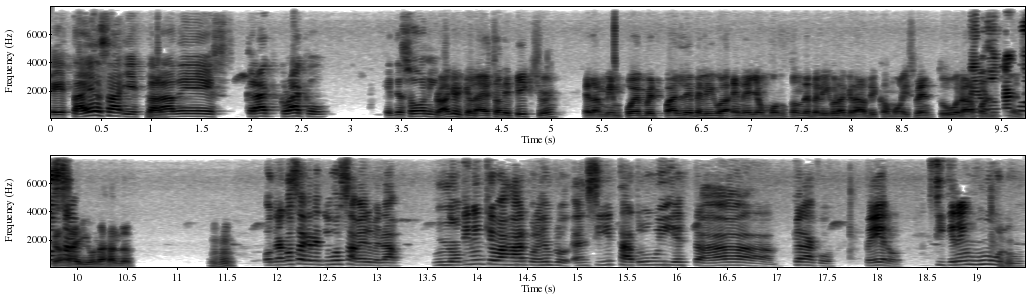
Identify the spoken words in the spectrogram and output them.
Está esa y está la de Crack, Crackle, que es de Sony. Crackle, que es la de Sony Pictures, que también puedes ver un par de películas en ella, un montón de películas gratis, como Is Ventura, por mencionar ahí una random. Otra cosa que les dejo saber, ¿verdad? no tienen que bajar, por ejemplo, sí está Tubi, está Craco, pero si tienen Hulu,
